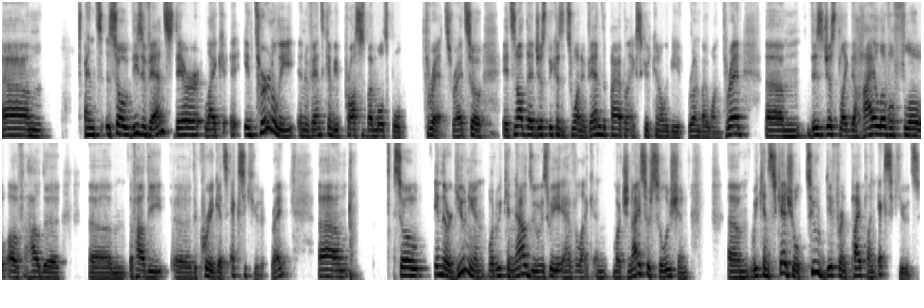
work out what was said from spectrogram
Um, and so these events, they're like internally, an event can be processed by multiple threads, right? So it's not that just because it's one event, the pipeline execute can only be run by one thread. Um, this is just like the high level flow of how the um, of how the uh, the query gets executed, right? Um, so in their union, what we can now do is we have like a much nicer solution. Um, we can schedule two different pipeline executes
